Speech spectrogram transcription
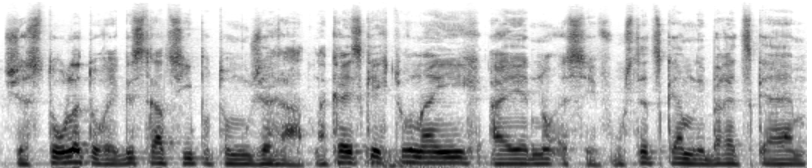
že s touhletou registrací potom může hrát na krajských turnajích a je jedno, jestli v Ústeckém, Libereckém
